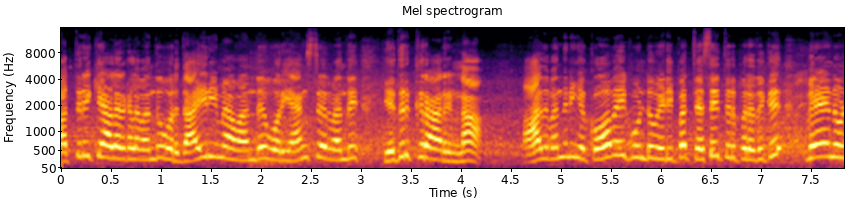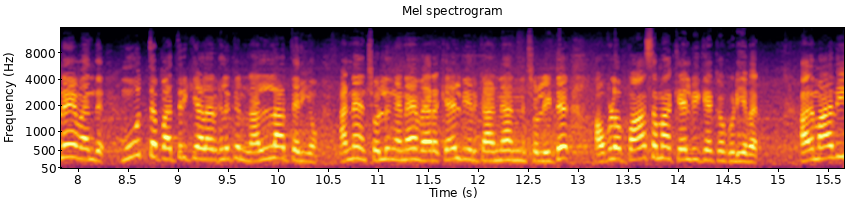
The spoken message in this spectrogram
பத்திரிகையாளர்களை வந்து ஒரு தைரியமாக வந்து ஒரு யங்ஸ்டர் வந்து எதிர்க்கிறாருன்னா அது வந்து நீங்கள் கோவை குண்டு வெடிப்பை திசை திருப்புறதுக்கு வேணும்னே வந்து. மூத்த பத்திரிகையாளர்களுக்கு நல்லா தெரியும். அண்ணன் சொல்லுங்க வேறு கேள்வி இருக்கா அண்ணன்னு சொல்லிட்டு அவ்வளோ பாசமாக கேள்வி கேட்கக்கூடியவர். அது மாதிரி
